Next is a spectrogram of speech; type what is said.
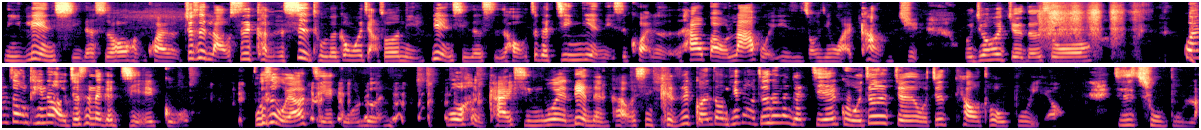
你练习的时候很快乐，就是老师可能试图的跟我讲说，你练习的时候这个经验你是快乐的，他要把我拉回意识中心，我还抗拒，我就会觉得说，观众听到的就是那个结果，不是我要结果论，我很开心，我也练得很高兴，可是观众听到就是那个结果，就是觉得我就跳脱不了，就是出不来。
